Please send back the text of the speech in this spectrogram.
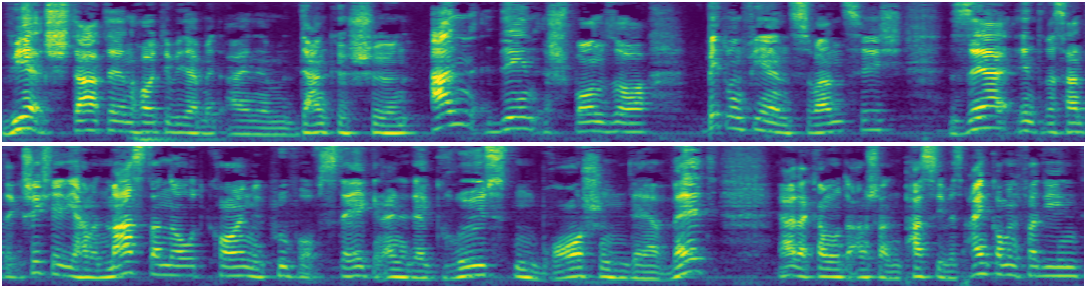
Wir starten heute wieder mit einem Dankeschön an den Sponsor Bitcoin24, sehr interessante Geschichte. Die haben einen Masternode Coin mit Proof of Stake in einer der größten Branchen der Welt. Ja, da kann man unter anderem ein passives Einkommen verdienen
